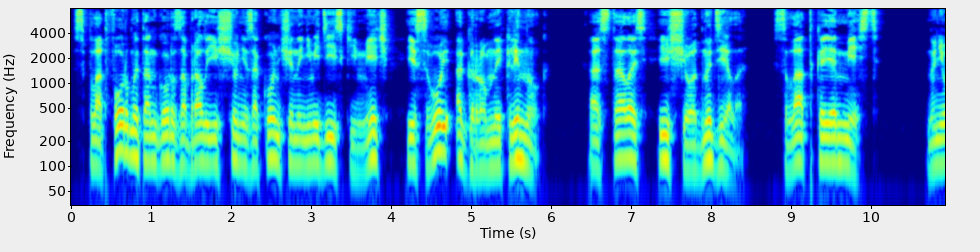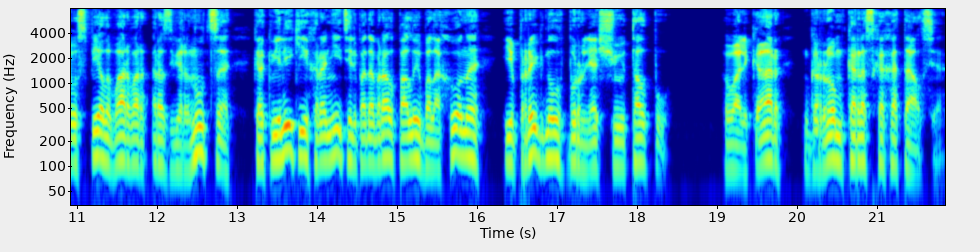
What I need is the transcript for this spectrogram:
С платформы Тангор забрал еще незаконченный немедийский меч и свой огромный клинок. Осталось еще одно дело – сладкая месть. Но не успел варвар развернуться, как великий хранитель подобрал полы балахона и прыгнул в бурлящую толпу. Валькар громко расхохотался.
